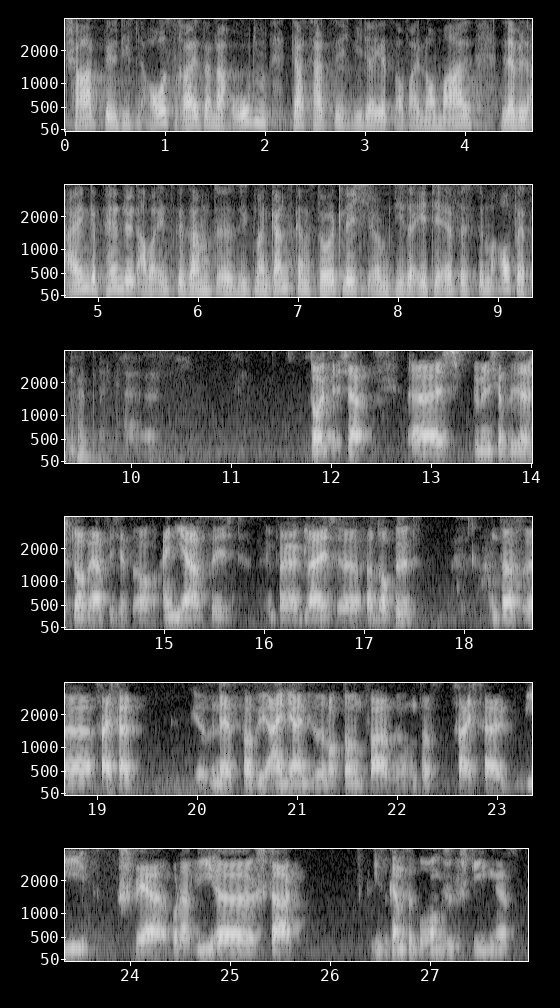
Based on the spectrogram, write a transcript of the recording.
Chartbild diesen Ausreißer nach oben. Das hat sich wieder jetzt auf ein Normallevel eingependelt, aber insgesamt äh, sieht man ganz, ganz deutlich, ähm, dieser ETF ist im Aufwärtstrend. Deutlich, ja. Äh, ich bin mir nicht ganz sicher, ich glaube, er hat sich jetzt auf ein Jahrssicht im Vergleich äh, verdoppelt und das zeigt halt wir sind ja jetzt quasi ein Jahr in dieser Lockdown-Phase und das zeigt halt, wie schwer oder wie äh, stark diese ganze Branche gestiegen ist.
